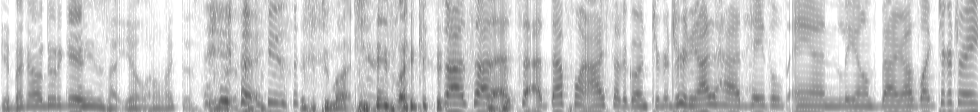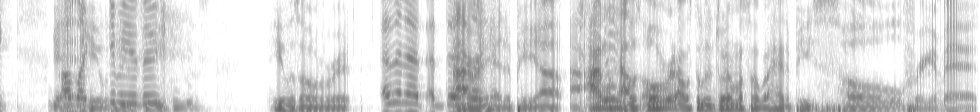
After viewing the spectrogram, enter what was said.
Get back out and do it again. He's just like, yo, I don't like this. What is this? This is, this is too much. He's like, so, so at, so at that point, I started going trick or treating. I had Hazel's and Leon's bag. I was like trick or treat, yeah, I was like, he, give he, me the- he, he was he was over it. and then at, at then, I already like, had to pee. Up. I, I, I honestly, I was over it. I was still enjoying myself, but I had to pee so friggin' bad.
